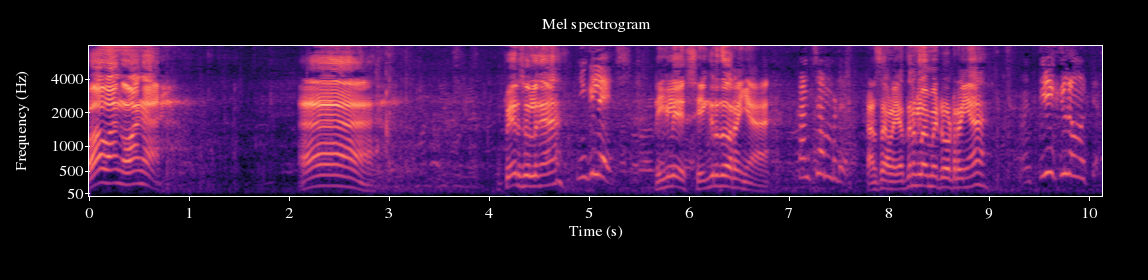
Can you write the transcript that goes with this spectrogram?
வா வாங்க வாங்க. ஆ பேர் சொல்லுங்க. நிகிலேஷ். நிகிலேஷ் எங்கேருந்து வர்றீங்க? கன்சம்படு. கன்சாமலம் எத்தனை கிலோமீட்டர் ஓட்டுறீங்க? Three kilometre.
